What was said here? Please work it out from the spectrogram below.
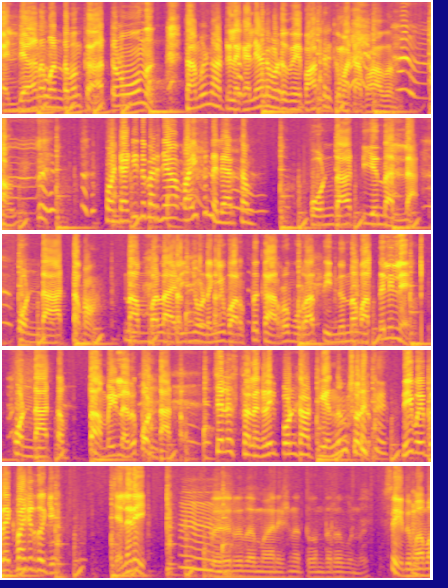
കല്യാണ മണ്ഡപം കാട്ടണോന്ന്. തമിഴ്നാട്ടിലെ കല്യാണ മണ്ഡപമേ പാത്രക്ക് മാറ്റാ പാവം. പൊണ്ടാട്ടി എന്ന് പറഞ്ഞ വൈഫ് എന്നല്ലേ അർത്ഥം? പൊണ്ടാട്ടി എന്നല്ല കൊണ്ടാട്ടം. നമ്മൾ അരിഞ്ഞുണങ്ങി വറുത്ത് കറുമുറ തിന്നുന്ന വത്തലില്ലേ? കൊണ്ടാട്ടം. തമിഴിൽ അത് പൊണ്ടാട്ടം ചില സ്ഥലങ്ങളിൽ പൊണ്ടാട്ടി എന്നും ചൊല്ലും. നീ പോയി ബ്രേക്ക്ഫാസ്റ്റ് എടുത്ത് നോക്കി ചെല്ലടി. വെറുതെ മനുഷ്യനെ തൊന്തറവുണ്ട് സേതു മാമ.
